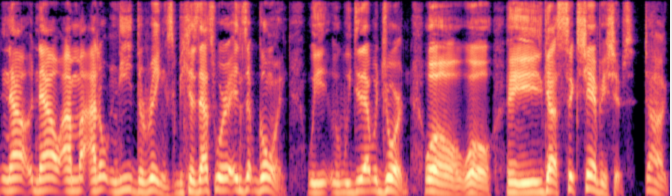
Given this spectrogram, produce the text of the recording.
Now, now I'm I don't need the rings because that's where it ends up going. We we did that with Jordan. Whoa, whoa, he's got six championships. Dog,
